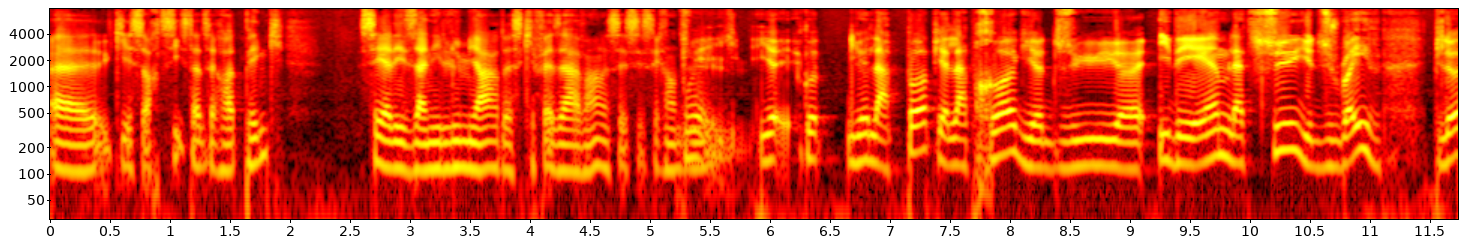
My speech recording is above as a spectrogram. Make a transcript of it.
euh, qui est sorti, c'est-à-dire Hot Pink. C'est à des années-lumière de ce qu'il faisait avant. C'est- rendu. Oui, il y a, écoute, il y a de la pop, il y a de la prog, il y a du euh, IDM là-dessus, il y a du rave. Puis là,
